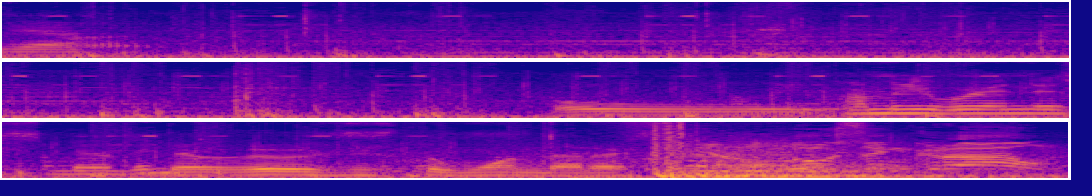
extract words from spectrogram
Yeah. Oh. How many were in this building? There, it was just the one that I saw. You're losing ground.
